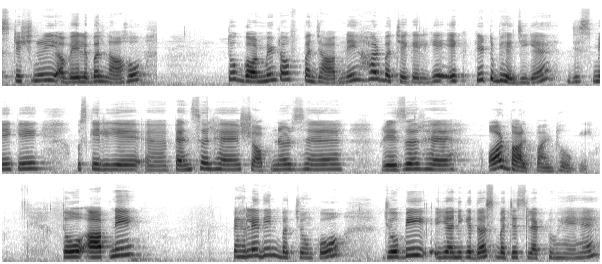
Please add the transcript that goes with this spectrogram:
स्टेशनरी अवेलेबल ना हो। तो गवर्नमेंट ऑफ़ पंजाब ने हर बच्चे के लिए एक किट भेजी है, जिसमें कि उसके लिए पेंसिल है शॉर्पनर्स हैं रेज़र है और बाल पॉइंट होगी। तो आपने पहले दिन बच्चों को जो भी, यानी कि दस बच्चे सिलेक्ट हुए हैं,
